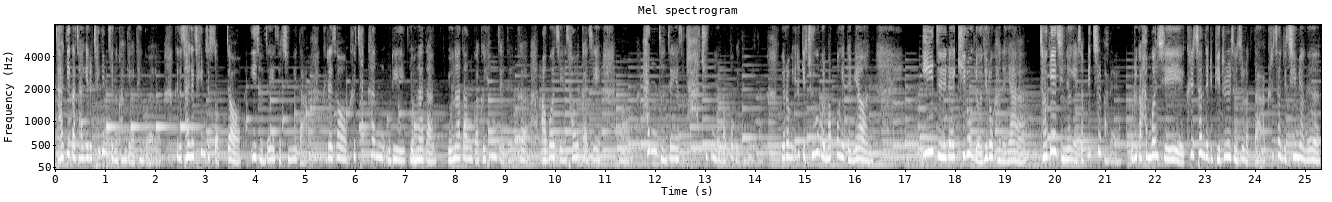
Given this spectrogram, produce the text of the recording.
자기가 자기를 책임지는 관계가 된 거예요. 근데 자기를 책임질 수 없죠. 이 전쟁에서 집니다. 그래서 그 착한 우리 요나단, 요나단과 그 형제들, 그 아버지인 사울까지 어, 한 전쟁에서 다 죽음을 맛보게 됩니다. 여러분 이렇게 죽음을 맛보게 되면 이들의 기록이 어디로 가느냐? 적의 진영에서 빛을 발해요. 우리가 한 번씩 크리스찬들이 비리를 저질렀다. 크리스찬들이 지면은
